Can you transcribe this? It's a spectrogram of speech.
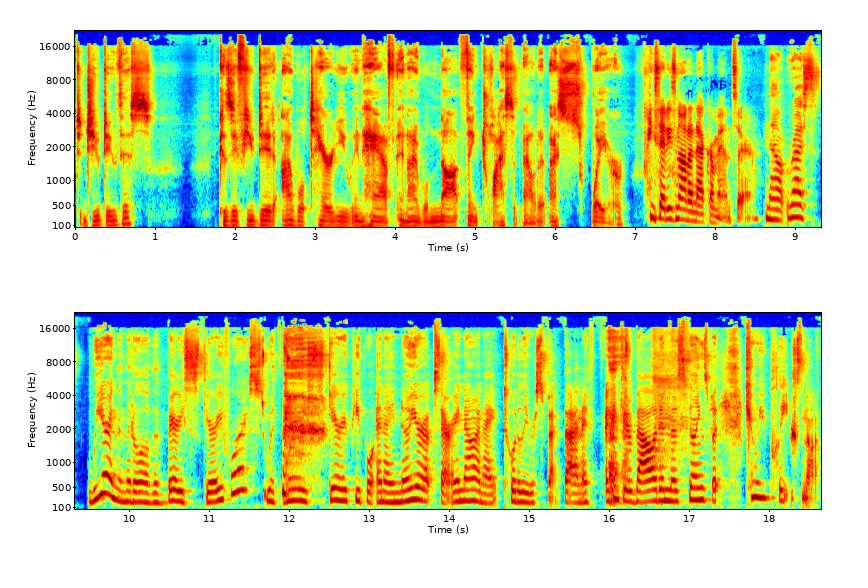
Did you do this? Because if you did, I will tear you in half and I will not think twice about it. I swear. He said he's not a necromancer. Now, Russ, we are in the middle of a very scary forest with very scary people, and I know you're upset right now, and I totally respect that. And I, I think you're valid in those feelings, but can we please not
